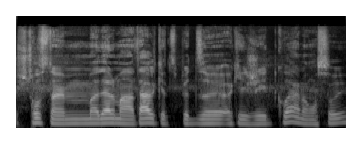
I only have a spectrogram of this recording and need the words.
Je trouve que c'est un modèle mental que tu peux te dire OK, j'ai de quoi annoncer?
